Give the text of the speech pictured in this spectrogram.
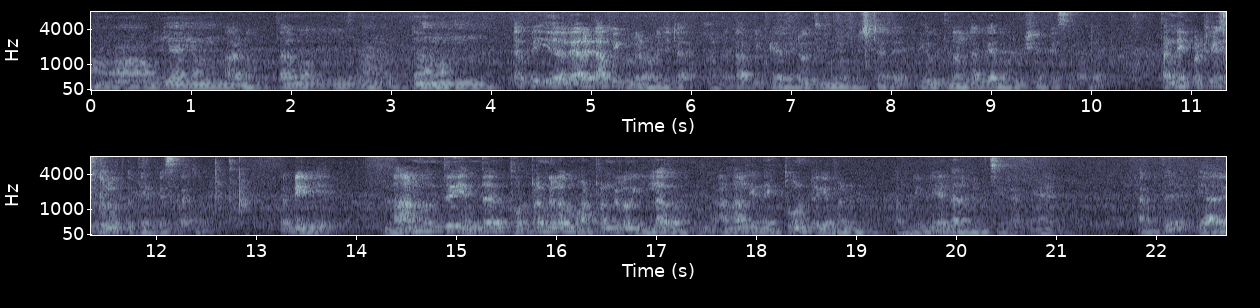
மமாவ்யயம் அனுத்தமம் அனுத்தமம் எப்படி இதில் வேற டாபிக் உள்ள நுழைஞ்சிட்டாரு டாபிக் uh, இருபத்தி மூணில் முடிச்சிட்டாரு. இருபத்தி நாலில் வேற ஒரு விஷயம் பேசுகிறாரு தன்னை பற்றிய சுரூபத்தை பேசுகிறாரு அப்படி நான் வந்து எந்த தோற்றங்களோ மாற்றங்களோ இல்லாதவன் ஆனால் என்னை தோன்றியவன் அப்படின்னு எல்லாரும் நினச்சிக்கிறாங்க. அது யார்?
